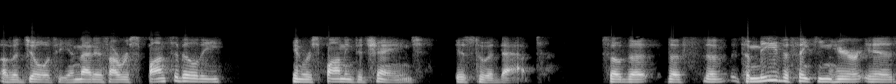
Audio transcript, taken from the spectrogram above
of agility, and that is our responsibility in responding to change is to adapt. So the the, the to me the thinking here is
